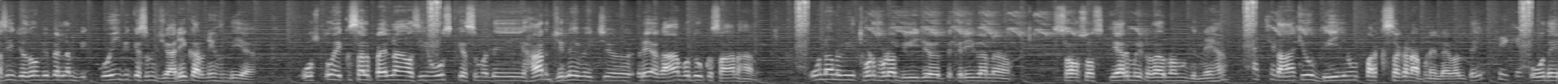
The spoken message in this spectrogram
ਅਸੀਂ ਜਦੋਂ ਵੀ ਪਹਿਲਾਂ ਕੋਈ ਵੀ ਕਿਸਮ ਜਾਰੀ ਕਰਨੀ ਹੁੰਦੀ ਹੈ ਉਸ ਤੋਂ 1 ਸਾਲ ਪਹਿਲਾਂ ਅਸੀਂ ਉਸ ਕਿਸਮ ਦੇ ਹਰ ਜ਼ਿਲ੍ਹੇ ਵਿੱਚ ਜਿਹੜੇ ਅਗਾਂਹ ਵਧੂ ਕਿਸਾਨ ਹਨ ਉਹਨਾਂ ਨੂੰ ਵੀ ਥੋੜਾ ਥੋੜਾ ਬੀਜ ਤਕਰੀਬਨ 100 100 ਸਕੁਅਰ ਮੀਟਰ ਦਾ ਉਹਨਾਂ ਨੂੰ ਦਿੰਨੇ ਹਾਂ ਤਾਂ ਕਿ ਉਹ ਬੀਜ ਨੂੰ ਪਰਖ ਸਕਣ ਆਪਣੇ ਲੈਵਲ ਤੇ। ਉਹਦੇ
